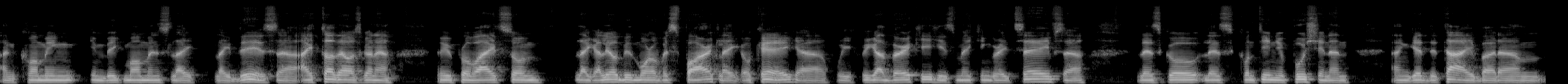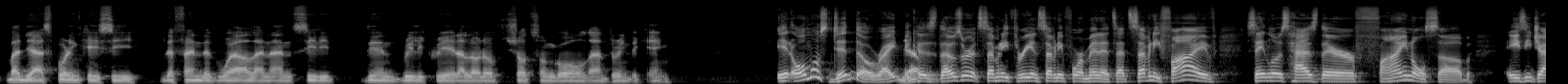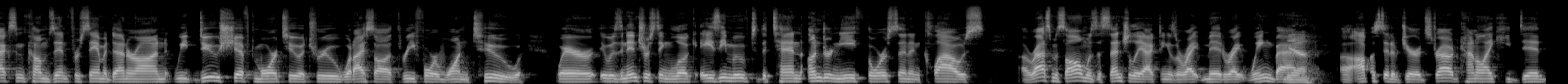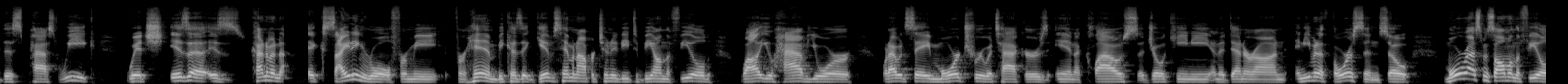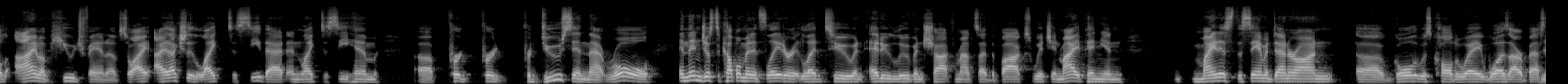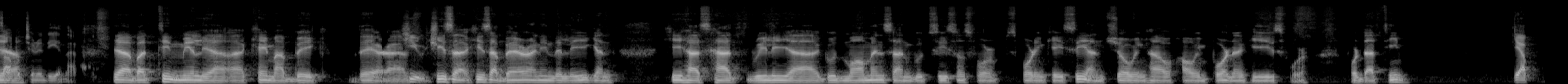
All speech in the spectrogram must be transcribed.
and coming in big moments like like this. Uh, I thought that was gonna maybe provide some like a little bit more of a spark. Like okay, uh, we we got Bürki, he's making great saves. Uh, let's go, let's continue pushing and and get the tie. But um, but yeah, Sporting KC defended well, and and City didn't really create a lot of shots on goal uh, during the game. It almost did though, right? Yep. Because those were at 73 and 74 minutes. At 75, St. Louis has their final sub. AZ Jackson comes in for Sam Adeniran. We do shift more to a true, what I saw, a 3 4 1 2, where it was an interesting look. AZ moved to the 10 underneath Thórisson and Klauss. Uh, Rasmus Alm was essentially acting as a right mid, right wing back, yeah. uh, opposite of Jared Stroud, kind of like he did this past week, which is a is kind of an exciting role for me for him because it gives him an opportunity to be on the field while you have your what I would say more true attackers in a Klauss, a Gioacchini, and a Adeniran, and even a Thórisson. So more Rasmus Alm on the field, I'm a huge fan of. So I, I actually like to see that and like to see him uh, produce in that role. And then just a couple minutes later, it led to an Edu Löwen shot from outside the box, which, in my opinion, minus the Sam Adeniran uh, goal that was called away, was our best yeah. opportunity in that. Match. Yeah, but Tim Melia uh, came up big there. Uh, Huge. He's a he's a veteran in the league, and he has had really uh, good moments and good seasons for Sporting KC, and showing how how important he is for for that team. Yep.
